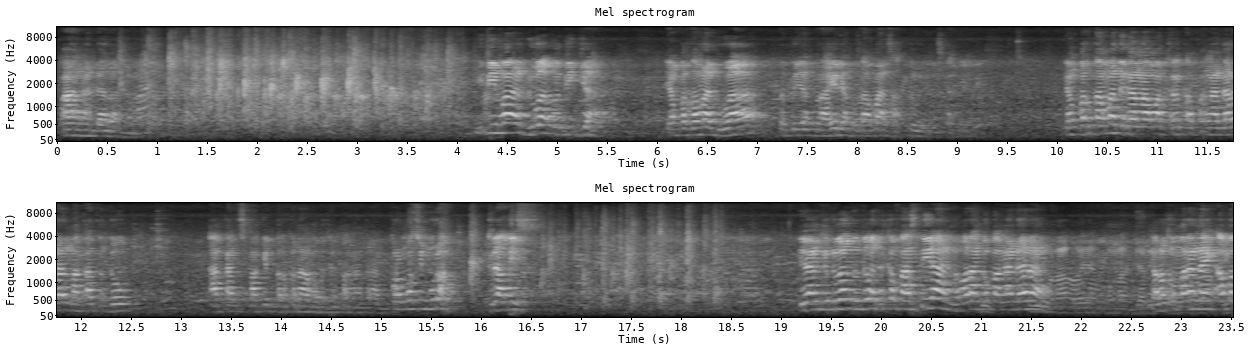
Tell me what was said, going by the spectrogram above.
Pangandaran. Ini mah dua atau tiga yang pertama dua, tentu yang terakhir yang pertama satu yang pertama dengan nama kereta Pangandaran maka tentu akan semakin terkenal Kabupaten Pangandaran. Promosi murah, gratis. Yang kedua tentu ada kepastian orang ke Pangandaran. Kalau kemarin naik apa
